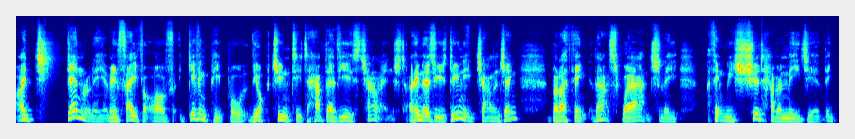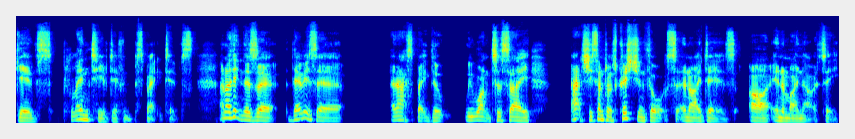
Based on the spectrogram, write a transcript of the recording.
I generally am in favor of giving people the opportunity to have their views challenged. I think those views do need challenging, but I think that's where actually I think we should have a media that gives plenty of different perspectives. And I think there's a there is a an aspect that we want to say actually sometimes Christian thoughts and ideas are in a minority.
